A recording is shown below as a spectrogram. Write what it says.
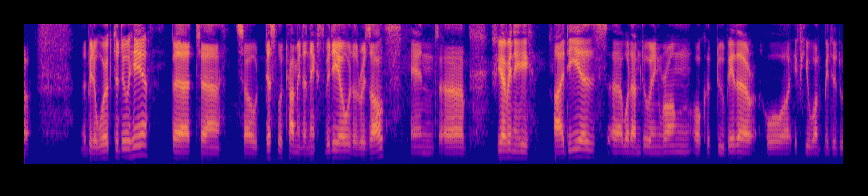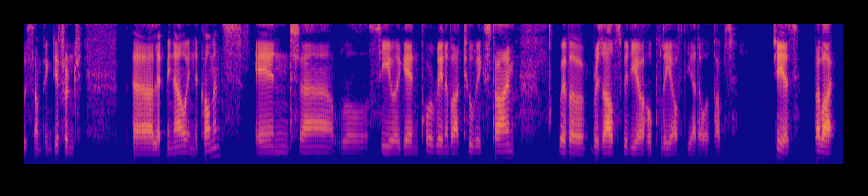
a bit of work to do here. But uh, so this will come in the next video, the results. And uh, if you have any ideas uh, what I'm doing wrong or could do better, or if you want me to do something different, uh, let me know in the comments. And uh, we'll see you again probably in about two weeks' time with a results video, hopefully, of the other oil pumps. Cheers. Bye bye.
